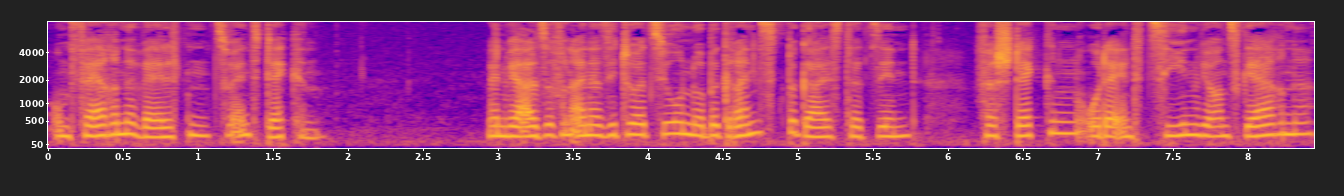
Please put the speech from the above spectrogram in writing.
um ferne Welten zu entdecken. Wenn wir also von einer Situation nur begrenzt begeistert sind, verstecken oder entziehen wir uns gerne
